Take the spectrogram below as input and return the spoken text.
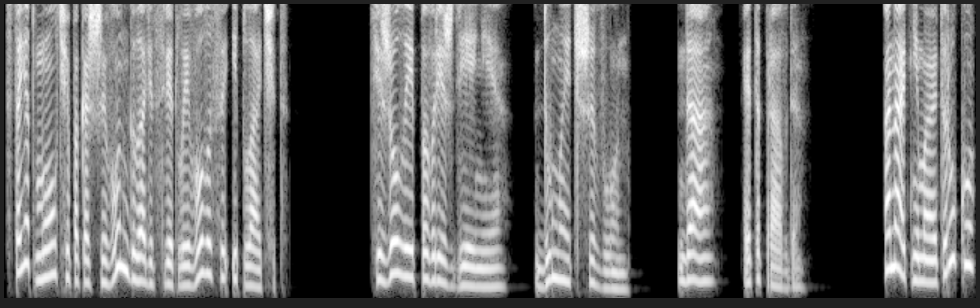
стоят молча, пока Шивон гладит светлые волосы и плачет. «Тяжелые повреждения», — думает Шивон. «Да, это правда». Она отнимает руку,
